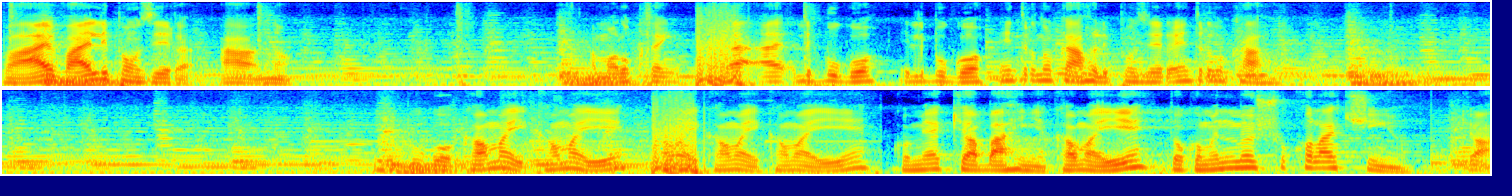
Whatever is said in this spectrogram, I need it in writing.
Vai, vai, Lipãozeira. Ah, não. O maluco tá em... Ah, ah, ele bugou, ele bugou. Entra no carro, Lipãozeira, entra no carro. Bugou. Calma aí, calma aí. Calma aí, calma aí, calma aí. Comi aqui, ó, a barrinha. Calma aí. Tô comendo meu chocolatinho. Aqui, ó.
